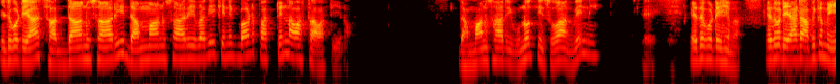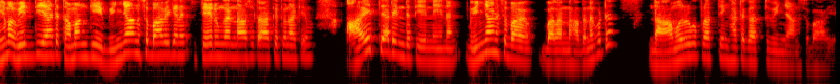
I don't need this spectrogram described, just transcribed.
එතකොට එයා සද්ධානුසාරී ධම්මානුසාරී වගේ කෙනෙක් බවට පත් වෙන්න අවස්ථාවක් තියෙනවා. ධම්මානුසාරී වුණොත් නේ සෝවාන් වෙන්නේ. එතකොට එහෙම. එතකොට එයාට අපික මෙහෙම වෙද්දී එයාට තමන්ගේ විඥාන ස්වභාවය ගැන තේරුම් ගන්න අවශ්‍යතාවයක් වුණා කියමු. ආයෙත් එයාට ඉන්න තියෙන්නේ එහෙනම් විඥාන ස්වභාවය බලන්න හදනකොට නාම රූප ප්‍රත්‍යයෙන් හටගත්තු විඥාන ස්වභාවය.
